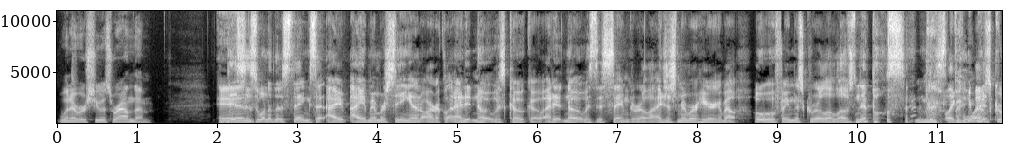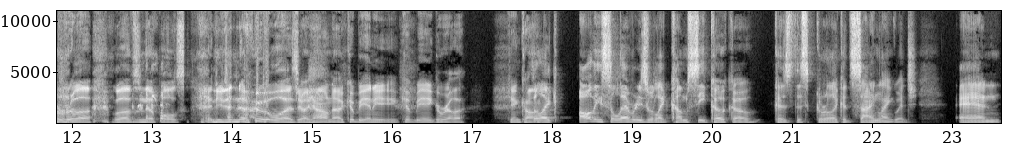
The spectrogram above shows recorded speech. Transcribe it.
whenever she was around them. And this is one of those things that I, I remember seeing in an article, and I didn't know it was Koko. I didn't know it was this same gorilla. I just remember hearing about, oh, famous gorilla loves nipples. it's like famous what? gorilla loves nipples, and you didn't know who it was. You're like, I don't know. It could be any. It could be any gorilla. King Kong. So like all these celebrities would like come see Coco because this gorilla could sign language, and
